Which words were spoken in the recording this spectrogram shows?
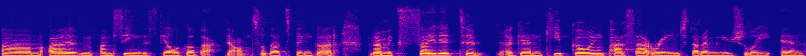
Um, I'm I'm seeing the scale go back down, so that's been good. But I'm excited to again keep going past that range that I'm usually in.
